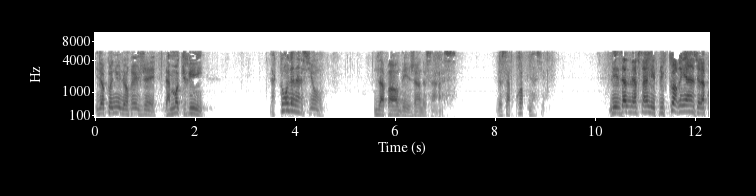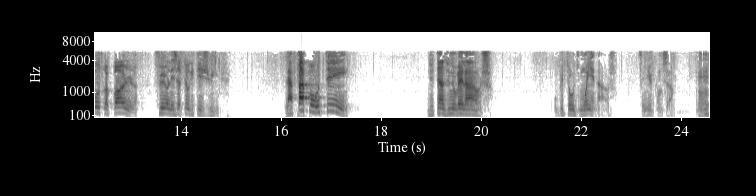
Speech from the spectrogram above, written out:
Il a connu le rejet, la moquerie, la condamnation de la part des gens de sa race, de sa propre nation. Les adversaires les plus coriaces de l'apôtre Paul furent les autorités juives. La papauté du temps du Nouvel Âge, ou plutôt du Moyen Âge, c'est mieux comme ça, hein,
